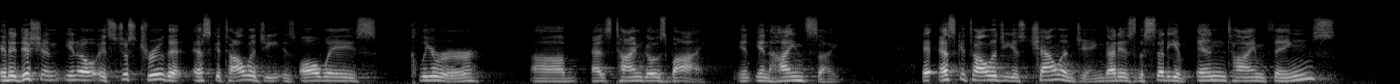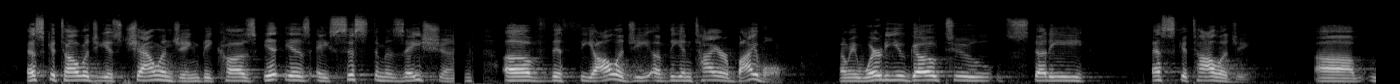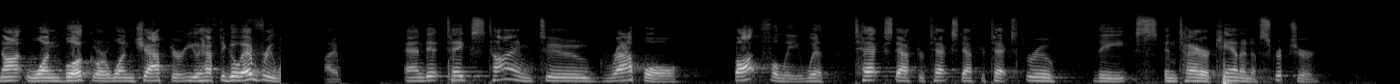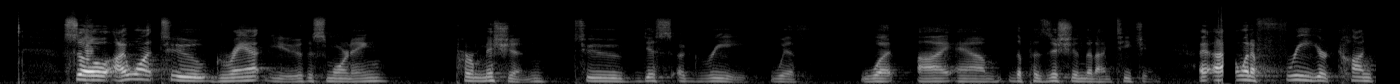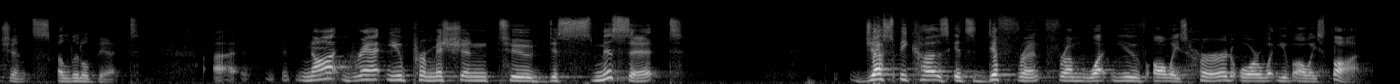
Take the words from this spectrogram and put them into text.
In addition, you know, it's just true that eschatology is always clearer um, as time goes by in, in hindsight. Eschatology is challenging, that is, the study of end time things. Eschatology is challenging because it is a systemization of the theology of the entire Bible. I mean, where do you go to study eschatology? Um, not one book or one chapter. You have to go everywhere. And it takes time to grapple thoughtfully with text after text after text through the entire canon of Scripture. So I want to grant you this morning permission to disagree with what I am, the position that I'm teaching. I, want to free your conscience a little bit. Uh, not grant you permission to dismiss it just because it's different from what you've always heard or what you've always thought.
